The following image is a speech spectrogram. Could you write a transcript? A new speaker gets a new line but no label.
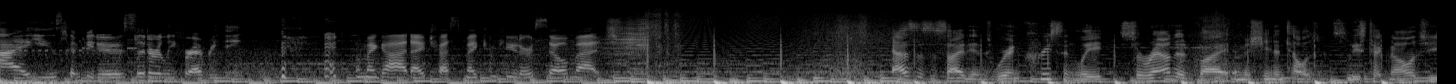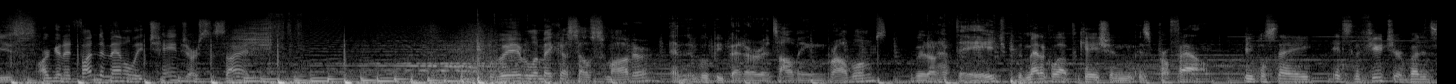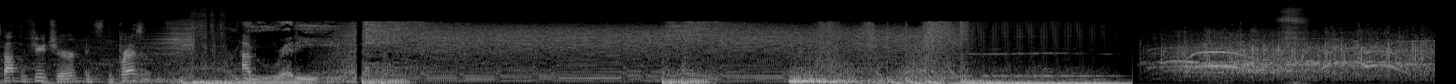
I use computers literally for everything.
oh my God, I trust my computer so much.
As a society, we're increasingly surrounded by machine intelligence. These technologies are going to fundamentally change our society.
We'll be able to make ourselves smarter and we'll be better at solving problems. We don't have to age.
The medical application is profound. People say it's the future, but it's not the future, it's the present.
Are you ready?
